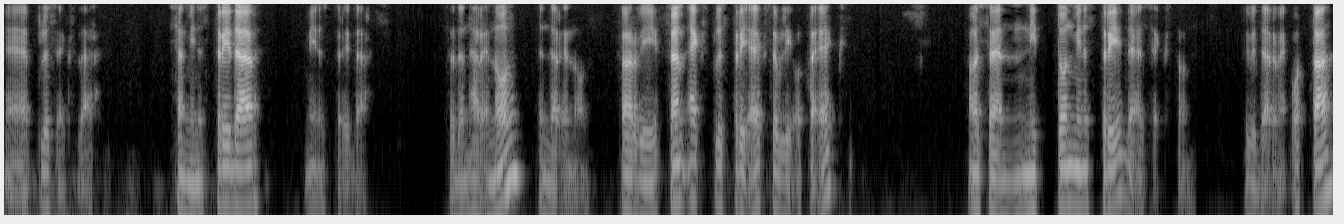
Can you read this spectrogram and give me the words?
Eh, plus x där. Sen minus 3 där. Minus 3 där. Så den här är 0. Den där är 0. Så har vi 5x plus 3x, det blir 8x. Och sen 19 minus 3, det är 16. Dividerar med 8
